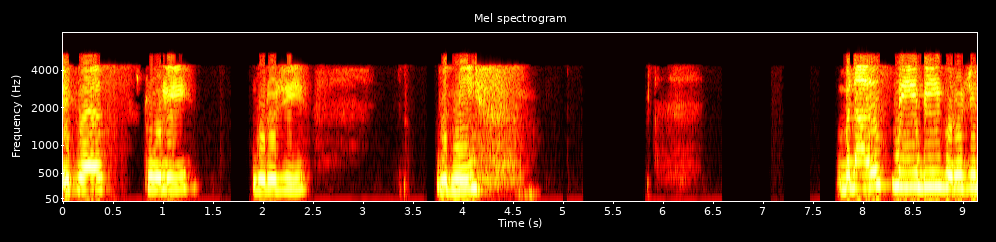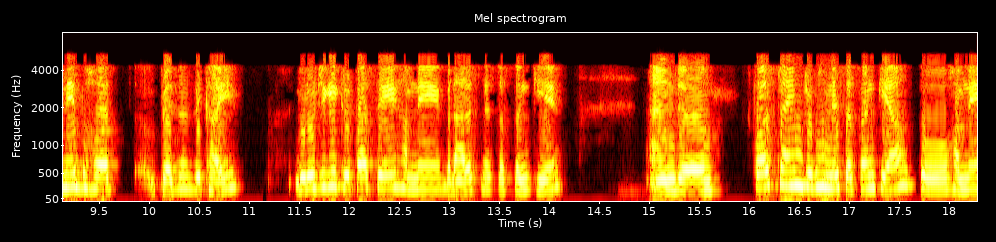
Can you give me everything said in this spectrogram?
it was truly Guru ji with me. बनारस में भी गुरुजी ने बहुत प्रेजेंस दिखाई गुरु जी की कृपा से हमने बनारस में सत्संग किए एंड फ़र्स्ट टाइम जब हमने सत्संग किया तो हमने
